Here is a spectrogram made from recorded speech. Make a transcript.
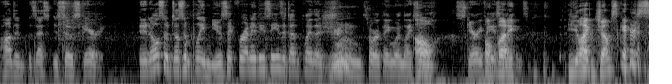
haunted, possessed is so scary. And it also doesn't play music for any of these scenes. It doesn't play the sort of thing when like some Oh. scary Oh, face buddy. happens. You like jump scares?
